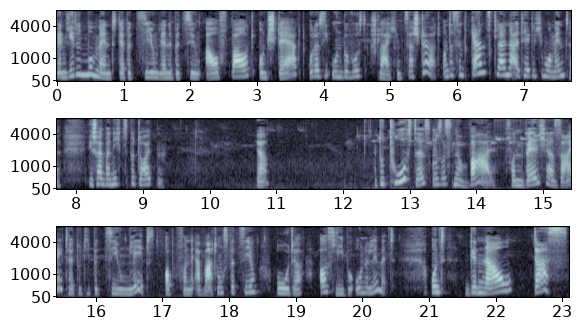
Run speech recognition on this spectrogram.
denn jeden Moment der Beziehung, der eine Beziehung aufbaut und stärkt oder sie unbewusst schleichend zerstört. Und es sind ganz kleine alltägliche Momente, die scheinbar nichts bedeuten. Ja? Du tust es und es ist eine Wahl, von welcher Seite du die Beziehung lebst, ob von der Erwartungsbeziehung oder aus Liebe ohne Limit. Und genau das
